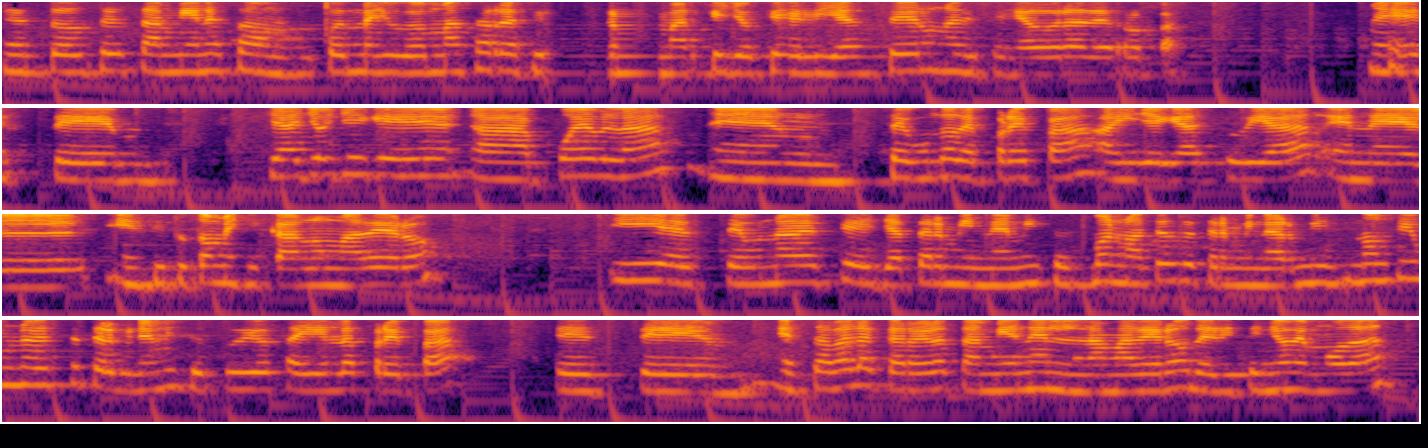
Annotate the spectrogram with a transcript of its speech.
Entonces también esto pues me ayudó más a reafirmar que yo quería ser una diseñadora de ropa. Este, ya yo llegué a Puebla en segundo de prepa, ahí llegué a estudiar en el Instituto Mexicano Madero. Y este, una vez que ya terminé mis, bueno, antes de terminar mis, no, sí, una vez que terminé mis estudios ahí en la prepa, este, estaba la carrera también en la Madero de diseño de modas,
